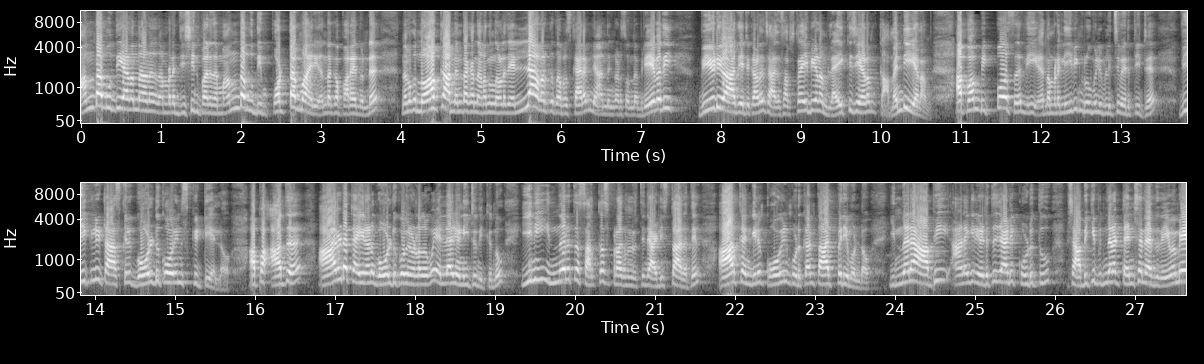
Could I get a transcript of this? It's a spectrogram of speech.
മന്ദബുദ്ധിയാണെന്നാണ് നമ്മുടെ ജിഷിൻ പറയുന്നത്. മന്ദബുദ്ധി പൊട്ടന്മാർ എന്നൊക്കെ പറയുന്നുണ്ട്. നമുക്ക് നോക്കാം എന്തൊക്കെ നടന്നുള്ളത് എല്ലാവർക്കും നമസ്കാരം. ഞാൻ നിങ്ങളുടെ സ്വന്തം രേവതി. വീഡിയോ ആദ്യമായിട്ട് കാണും സബ്സ്ക്രൈബ് ചെയ്യണം ലൈക്ക് ചെയ്യണം കമന്റ് ചെയ്യണം. അപ്പം ബിഗ് ബോസ് നമ്മുടെ ലിവിംഗ് റൂമിൽ വിളിച്ച് വരുത്തിയിട്ട് വീക്ക്ലി ടാസ്കിൽ ഗോൾഡ് കോയിൻസ് കിട്ടിയല്ലോ. അപ്പോൾ അത് ആരുടെ കയ്യിലാണ് ഗോൾഡ് കോയിൻ ഉള്ളത് എല്ലാവരും എണീറ്റ് നിൽക്കുന്നു. ഇനി ഇന്നലത്തെ സർക്കസ് പ്രകടനത്തിന്റെ അടിസ്ഥാനത്തിൽ ആർക്കെങ്കിലും കോയിൻ കൊടുക്കാൻ താല്പര്യമുണ്ടോ? ഇന്നലെ അഭി ആണെങ്കിൽ എടുത്തു ചാടി കൊടുത്തു. പക്ഷെ അഭിക്ക് ഇന്നലെ ടെൻഷൻ ആയിരുന്നു. ദൈവമേ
